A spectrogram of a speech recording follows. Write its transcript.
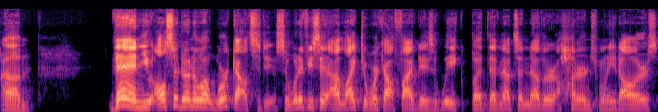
Um, then you also don't know what workouts to do. So what if you say I like to work out five days a week, but then that's another $120.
